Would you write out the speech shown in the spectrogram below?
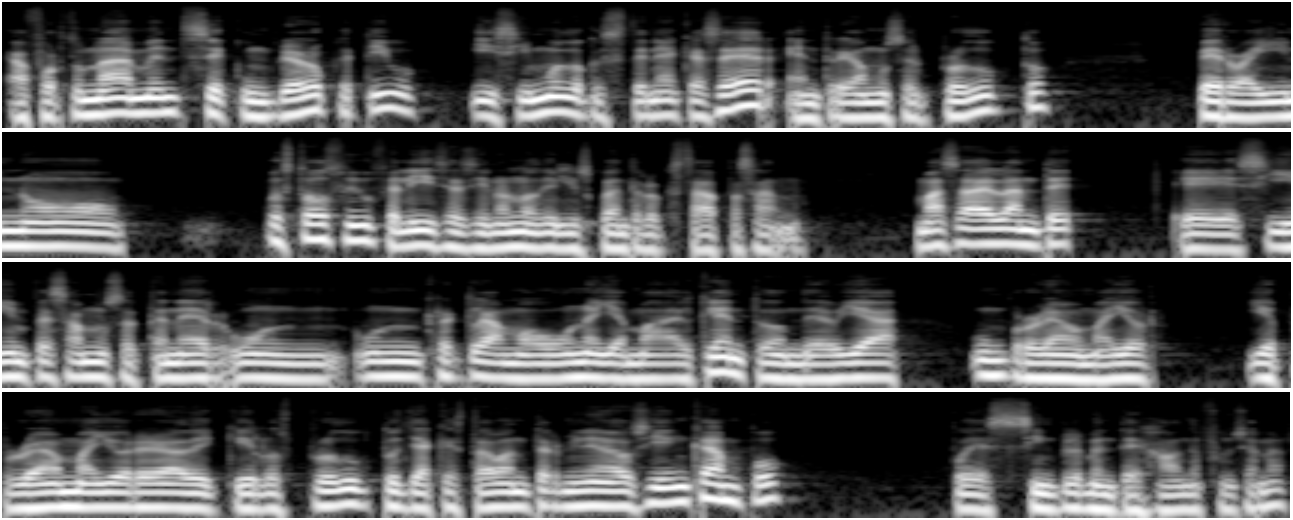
afortunadamente se cumplió el objetivo. Hicimos lo que se tenía que hacer, entregamos el producto, pero ahí no, pues todos fuimos felices y no nos dimos cuenta de lo que estaba pasando. Más adelante eh, sí empezamos a tener un, un reclamo o una llamada del cliente donde había un problema mayor. Y el problema mayor era de que los productos, ya que estaban terminados y en campo, pues simplemente dejaban de funcionar.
